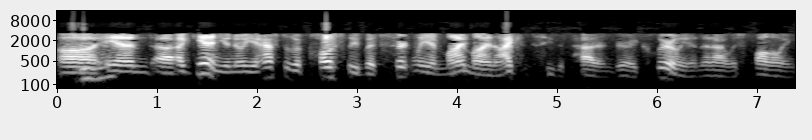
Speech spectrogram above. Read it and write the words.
Uh, Mhm. And uh, again, you know, you have to look closely, but certainly in my mind, I can see the pattern very clearly, and then I was following,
